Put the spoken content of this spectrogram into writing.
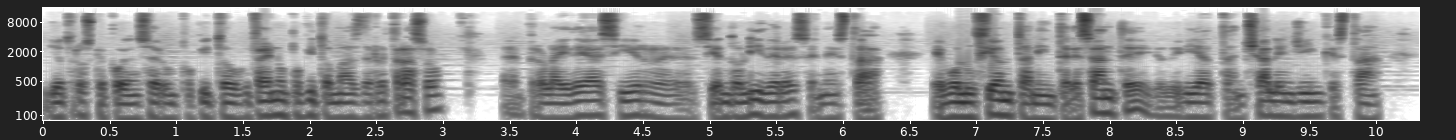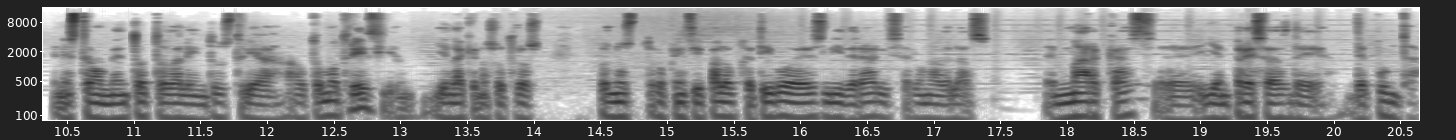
y otros que pueden ser un poquito, traen un poquito más de retraso, eh, pero la idea es ir siendo líderes en esta evolución tan interesante, yo diría tan challenging que está en este momento toda la industria automotriz y, y en la que nosotros pues nuestro principal objetivo es liderar y ser una de las eh, marcas eh, y empresas de, de, punta.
